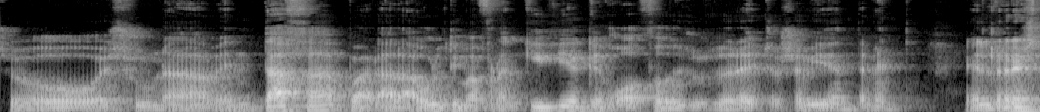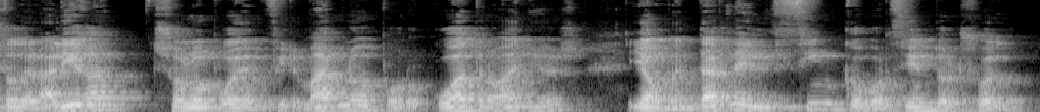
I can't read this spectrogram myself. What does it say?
Eso es una ventaja para la última franquicia que gozó de sus derechos, evidentemente. El resto de la liga solo pueden firmarlo por 4 años y aumentarle el 5% el sueldo.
